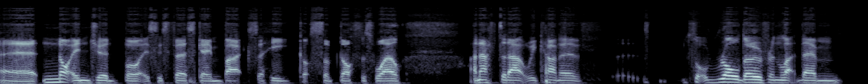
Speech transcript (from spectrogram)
uh, not injured, but it's his first game back, so he got subbed off as well. And after that, we kind of sort of rolled over and let them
